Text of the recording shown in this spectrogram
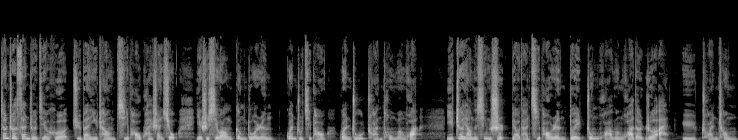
将这三者结合，举办一场旗袍快闪秀，也是希望更多人关注旗袍，关注传统文化，以这样的形式表达旗袍人对中华文化的热爱与传承。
